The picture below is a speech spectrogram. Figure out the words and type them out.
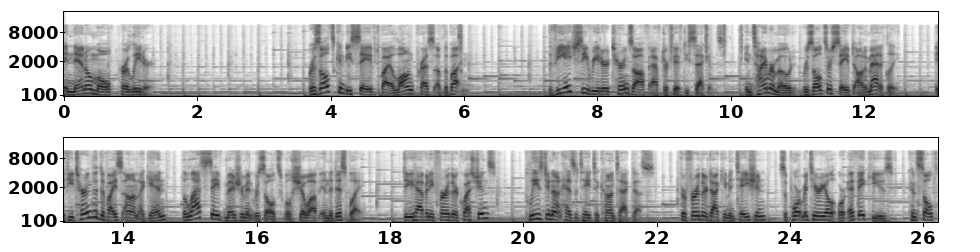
in nanomole per liter. Results can be saved by a long press of the button. The VHC reader turns off after 50 seconds. In timer mode, results are saved automatically. If you turn the device on again, the last saved measurement results will show up in the display. Do you have any further questions? please do not hesitate to contact us. For further documentation, support material, or FAQs, consult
